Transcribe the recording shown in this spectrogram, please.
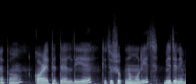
এখন কড়াইতে তেল দিয়ে কিছু শুকনো মরিচ ভেজে নিব।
